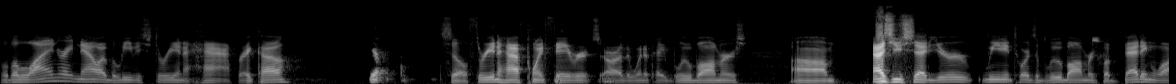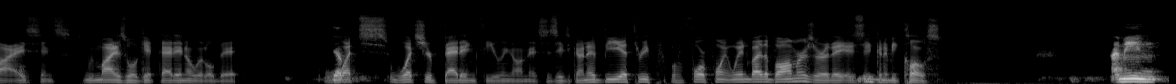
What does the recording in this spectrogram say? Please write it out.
Well, the line right now I believe is three and a half, right, Kyle? Yep. So three and a half point favorites are the Winnipeg Blue Bombers. Um, as you said, you're leaning towards the Blue Bombers, but betting wise, since we might as well get that in a little bit, Yep. What's what's your betting feeling on this? Is it going to be a three four point win by the Bombers, or they, is it going to be close? I mean,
